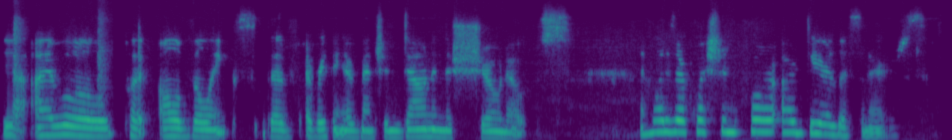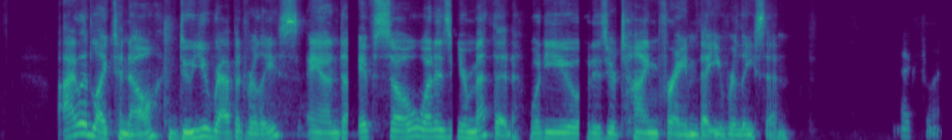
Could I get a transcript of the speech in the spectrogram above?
Yeah, I will put all of the links of everything I've mentioned down in the show notes. And what is our question for our dear listeners? I would like to know, do you rapid release? And uh, if so, what is your method? What do you what is your time frame that you release in? Excellent.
